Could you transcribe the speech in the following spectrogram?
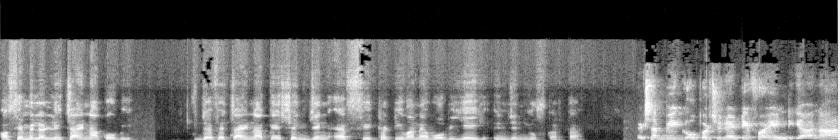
और सिमिलरली चाइना को भी। जैसे चाइना के Shenyang F C thirty one है वो भी यही इंजन यूज़ करता है। It's a big opportunity for India ना।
